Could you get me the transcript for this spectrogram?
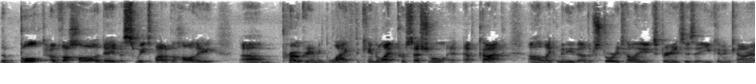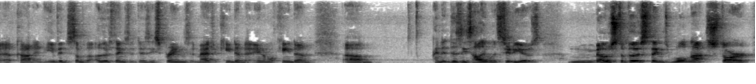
the bulk of the holiday, the sweet spot of the holiday um, programming, like the candlelight processional at Epcot, uh, like many of the other storytelling experiences that you can encounter at Epcot, and even some of the other things at Disney Springs, at Magic Kingdom, at Animal Kingdom, um, and at Disney's Hollywood Studios. Most of those things will not start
